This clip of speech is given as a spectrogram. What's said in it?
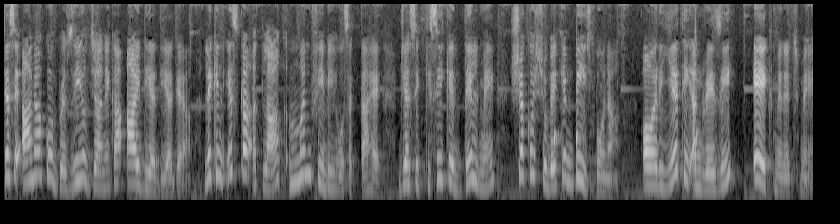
جیسے آنا کو برازیل جانے کا آئیڈیا دیا گیا لیکن اس کا اطلاق منفی بھی ہو سکتا ہے جیسے کسی کے دل میں شک و شبے کے بیج بونا اور یہ تھی انگریزی ایک منٹ میں۔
